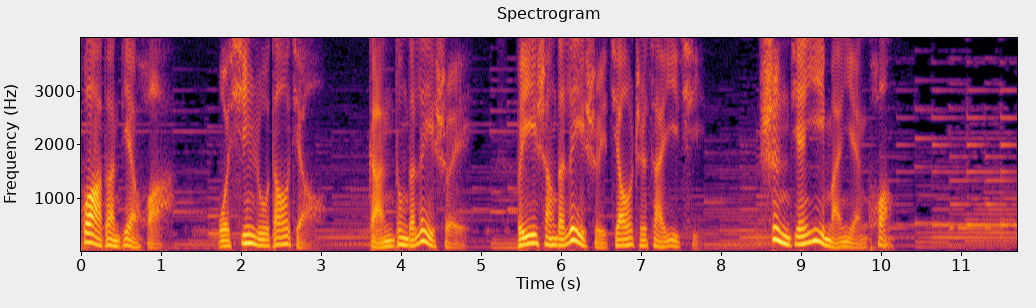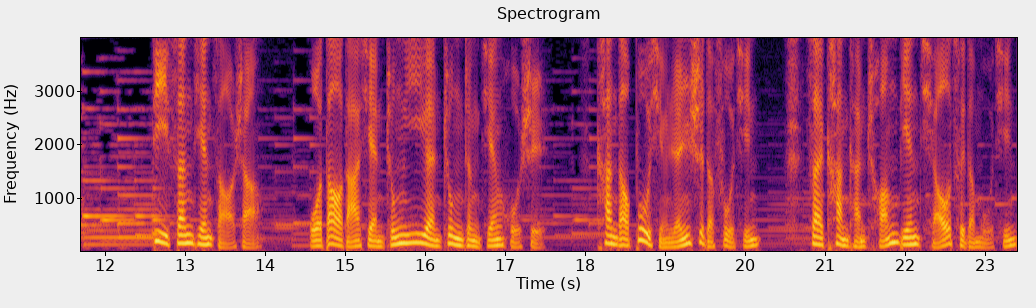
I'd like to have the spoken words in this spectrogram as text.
挂断电话，我心如刀绞，感动的泪水、悲伤的泪水交织在一起，瞬间溢满眼眶。第三天早上。我到达县中医院重症监护室，看到不省人事的父亲，再看看床边憔悴的母亲，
